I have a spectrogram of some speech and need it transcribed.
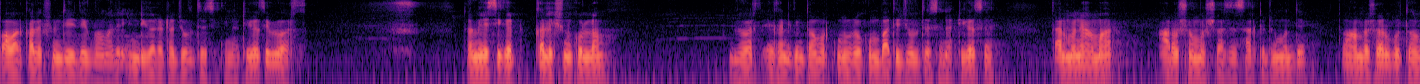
পাওয়ার কালেকশন দিয়ে দেখব আমাদের ইন্ডিকেটারটা জ্বলতেছে কিনা, ঠিক আছে ভিওয়ার্স তো আমি এসি কার্ড কালেকশন করলাম। ভিওয়ার্স এখানে কিন্তু আমার কোনো রকম বাতি জ্বলতেছে না, ঠিক আছে? তার মানে আমার আরও সমস্যা আছে সার্কিটের মধ্যে। তো আমরা সর্বপ্রথম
